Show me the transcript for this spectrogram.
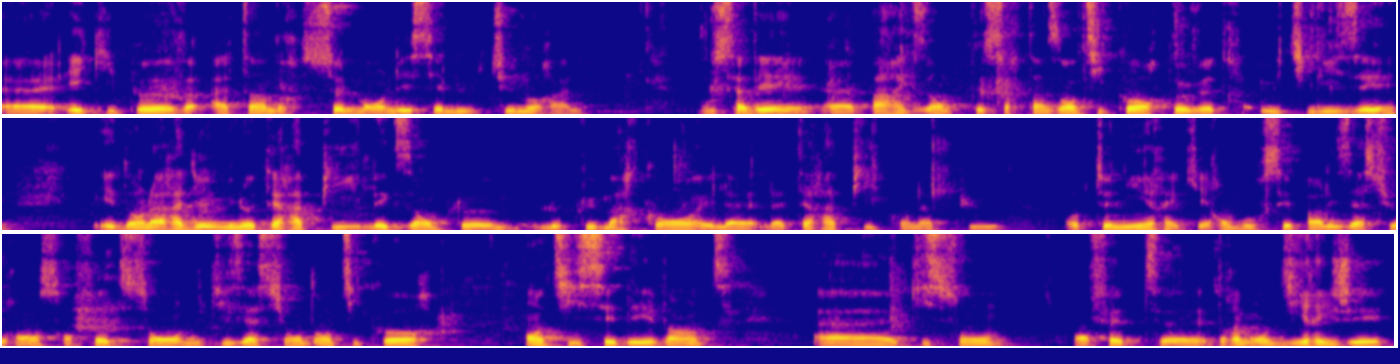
euh, et qui peuvent atteindre seulement les cellules tumorales. Vous savez, euh, par exemple, que certains anticorps peuvent être utilisés, et dans la radioimmunothérapie, l'exemple le plus marquant est la, thérapie qu'on a pu obtenir et qui est remboursée par les assurances, en fait, sont l'utilisation d'anticorps anti-CD20 qui sont en fait vraiment dirigés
